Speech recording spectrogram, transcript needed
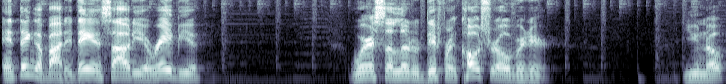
and think about it, they in Saudi Arabia, where it's a little different culture over there. You know,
